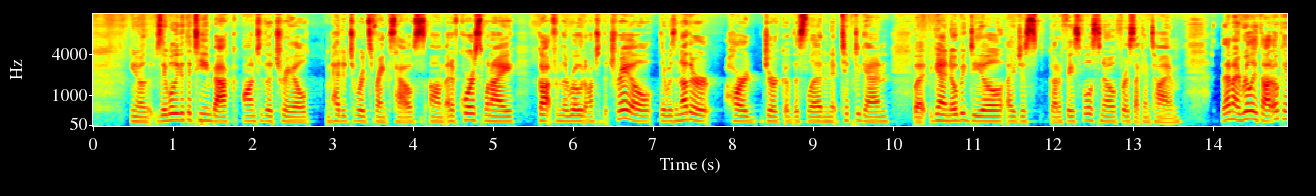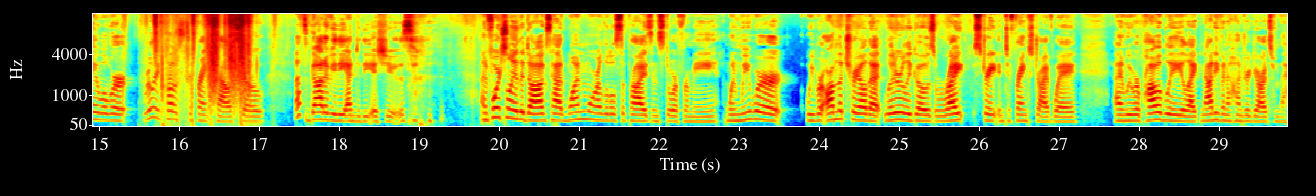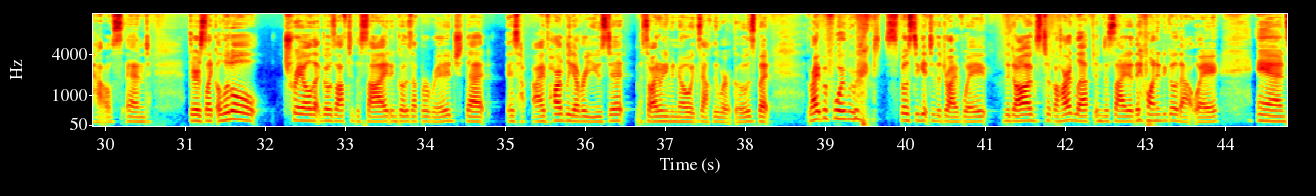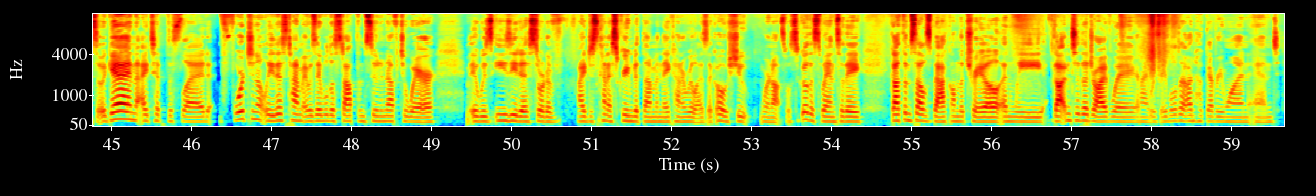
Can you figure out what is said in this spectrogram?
you know, was able to get the team back onto the trail. I'm headed towards Frank's house. Um, and of course, when I got from the road onto the trail, there was another hard jerk of the sled and it tipped again. But again, no big deal. I just got a face full of snow for a second time. Then I really thought, okay, well, we're really close to Frank's house, so that's got to be the end of the issues. Unfortunately, the dogs had one more little surprise in store for me. When we were we were on the trail that literally goes right straight into Frank's driveway, and we were probably like not even 100 yards from the house and there's like a little trail that goes off to the side and goes up a ridge that is I've hardly ever used it, so I don't even know exactly where it goes. But right before we were supposed to get to the driveway, the dogs took a hard left and decided they wanted to go that way. And so again, I tipped the sled. Fortunately, this time I was able to stop them soon enough to where it was easy to sort of I just kind of screamed at them and they kind of realized like, "Oh shoot, we're not supposed to go this way." And so they got themselves back on the trail and we got into the driveway and I was able to unhook everyone and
